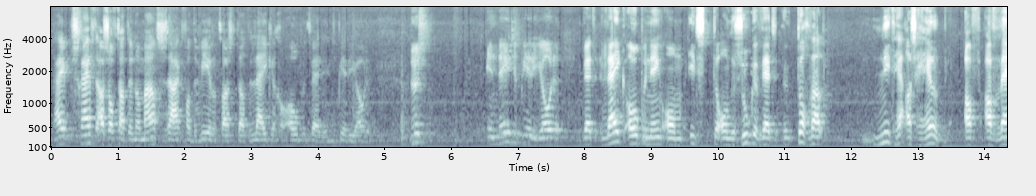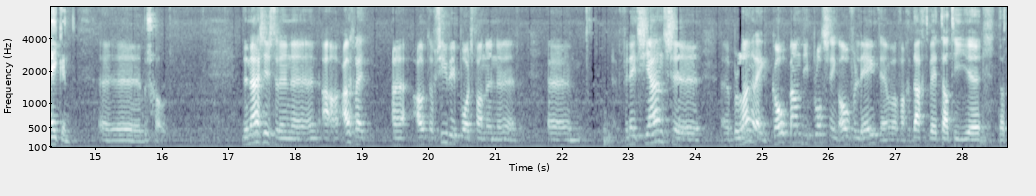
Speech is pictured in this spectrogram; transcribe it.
hij beschrijft alsof dat de normaalste zaak van de wereld was, dat lijken geopend werden in die periode. Dus in deze periode werd lijkopening om iets te onderzoeken, werd toch wel niet als heel af, afwijkend beschoten. Daarnaast is er een, eh, een uitgebreid uh, autopsierapport van een uh, Venetiaanse belangrijke koopman die plotseling overleed en waarvan gedacht werd dat, hij, dat,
